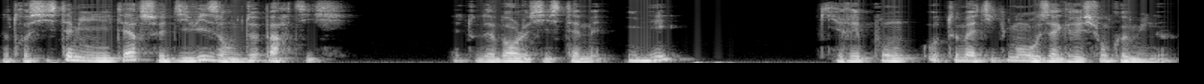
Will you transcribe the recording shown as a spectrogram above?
notre système immunitaire se divise en deux parties. Il y a tout d'abord le système inné, qui répond automatiquement aux agressions communes,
